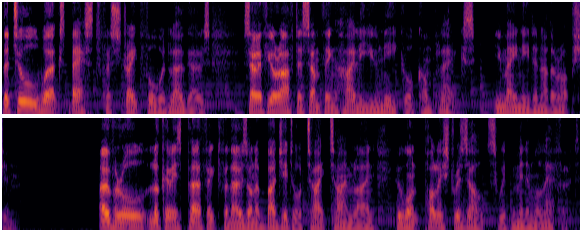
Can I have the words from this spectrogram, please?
The tool works best for straightforward logos, so if you're after something highly unique or complex, you may need another option. Overall, Looker is perfect for those on a budget or tight timeline who want polished results with minimal effort.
